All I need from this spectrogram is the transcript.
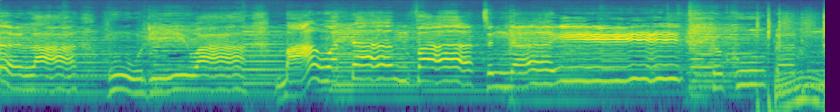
อลาหูดีว่า มาวัดนางฟ้าจังใดก็คู่กัน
